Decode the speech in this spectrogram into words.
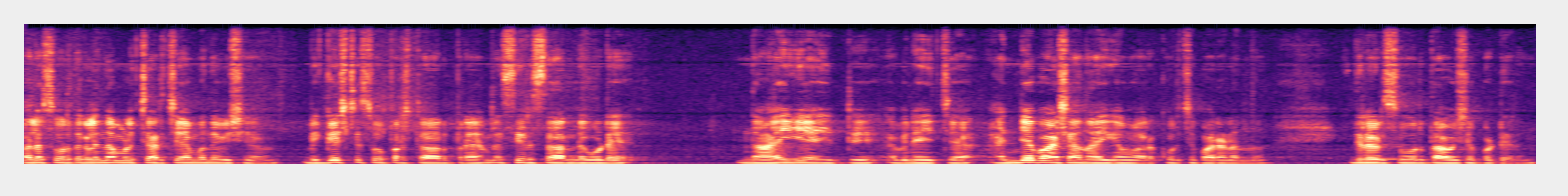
പല സുഹൃത്തുക്കളും നമ്മൾ ചർച്ച ചെയ്യാൻ പോകുന്ന വിഷയമാണ് biggest super star Prem Nazir സാറിന്റെ കൂടെ നായികയായിട്ട് അഭിനയിച്ച അന്യഭാഷാ നായികമാരെ കുറിച്ച് പറയണമെന്ന് ഇതിലൊരു സുഹൃത്ത് ആവശ്യപ്പെട്ടിരുന്നു.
